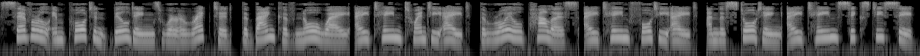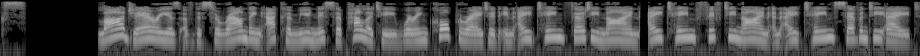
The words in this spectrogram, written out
Several important buildings were erected, the Bank of Norway 1828, the Royal Palace 1848, and the Storting 1866. Large areas of the surrounding Aker municipality were incorporated in 1839, 1859 and 1878.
